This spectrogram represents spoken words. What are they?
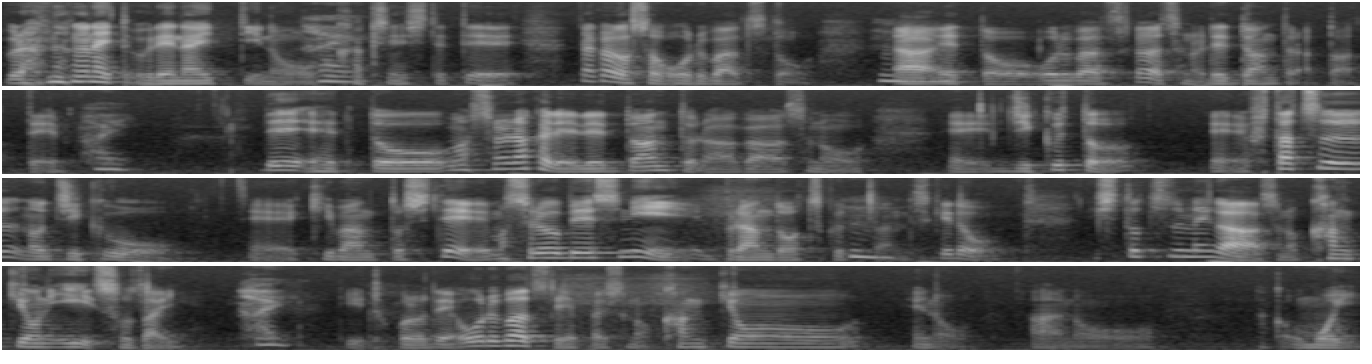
ブランドがないと売れないっていうのをはい確信してて、だからこそオールバーズと、うん。あえっと、オールバーズがそのレッドアントラーとあってはい。で、えっとまあ、その中でレッドアントラーがその、えー軸と、え2つの軸を、えー基盤として、まあ、それをベースにブランドを作ったんですけど、1つ目がその環境にいい素材。っはい。ていうところでオールバーズってやっぱりその環境へのあのなんか思いっ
